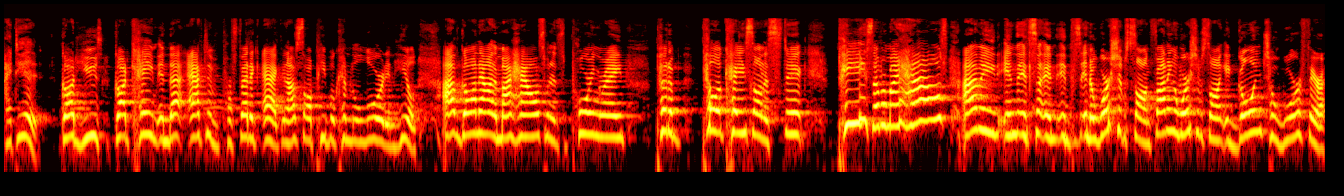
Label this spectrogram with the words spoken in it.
I did. God used, God came in that active prophetic act, and I saw people come to the Lord and healed. I've gone out in my house when it's pouring rain, put a pillowcase on a stick, peace over my house. I mean, in, it's in, in, a worship song, finding a worship song and going to warfare.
